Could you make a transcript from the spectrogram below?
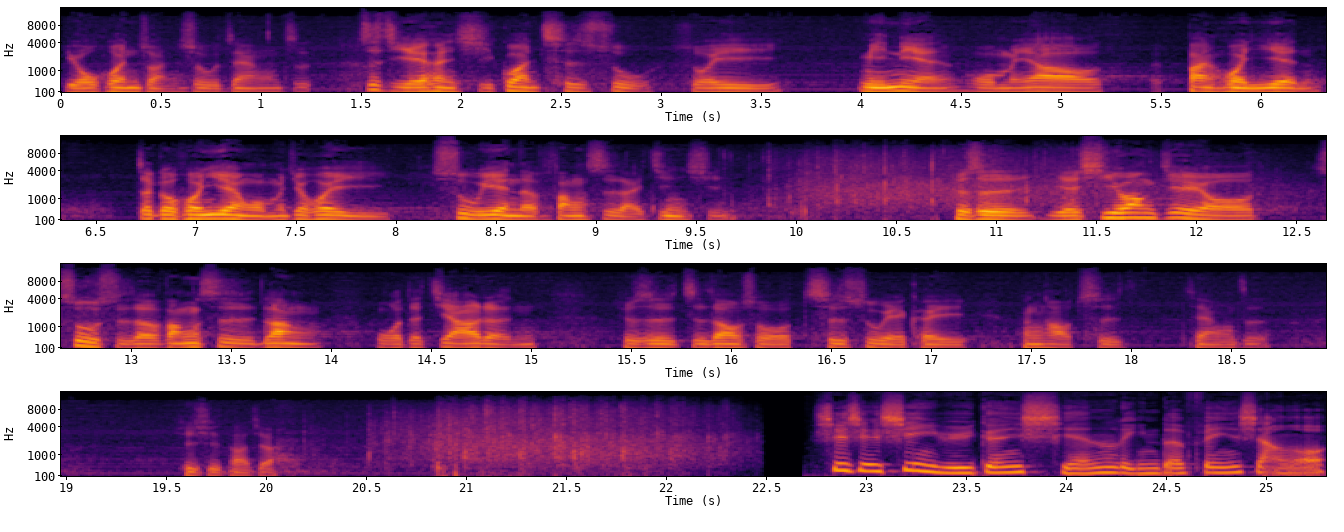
由荤转素这样子，自己也很习惯吃素，所以明年我们要办婚宴，这个婚宴我们就会以素宴的方式来进行，就是也希望借由素食的方式，让我的家人就是知道说吃素也可以很好吃这样子，谢谢大家。谢谢信瑜跟贤玲的分享哦，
